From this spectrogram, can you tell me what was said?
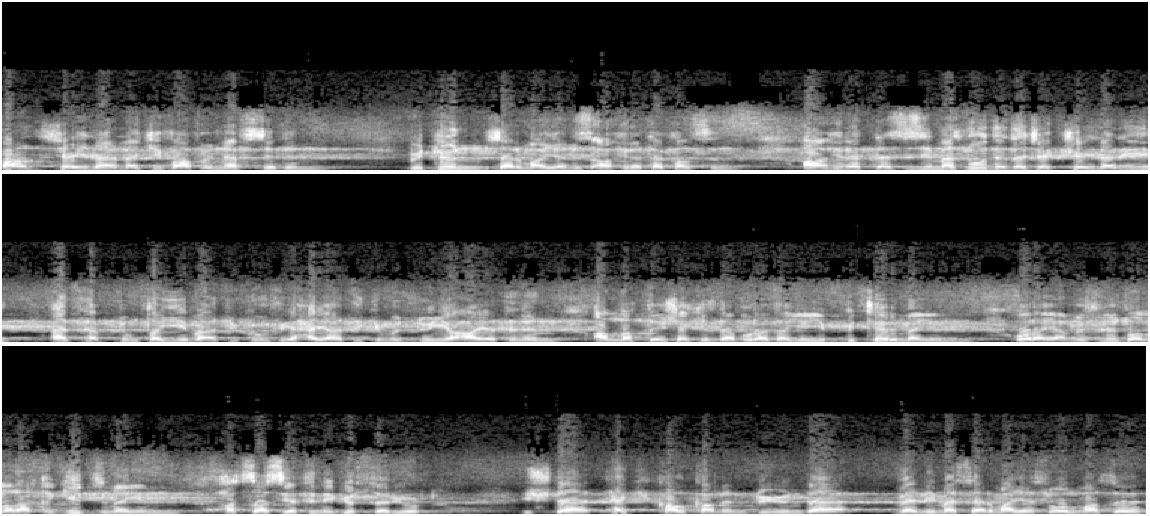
Az şeylerle kifafı nefs edin. Bütün sermayeniz ahirete kalsın Ahirette sizi mesut edecek şeyleri اَذْهَبْتُمْ طَيِّبَاتِكُمْ فِي حَيَاتِكُمُ dünya ayetinin anlattığı şekilde burada yiyip bitirmeyin. Oraya müflis olarak gitmeyin. Hassasiyetini gösteriyordu. İşte tek kalkanın düğünde velime sermayesi olması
